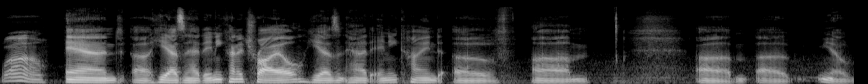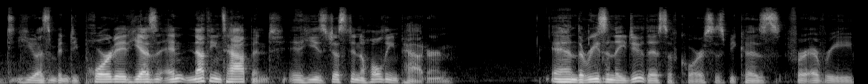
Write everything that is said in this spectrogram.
wow, And uh, he hasn't had any kind of trial. He hasn't had any kind of, um, um, uh, you know, he hasn't been deported. He hasn't, and nothing's happened. He's just in a holding pattern. And the reason they do this, of course, is because for every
